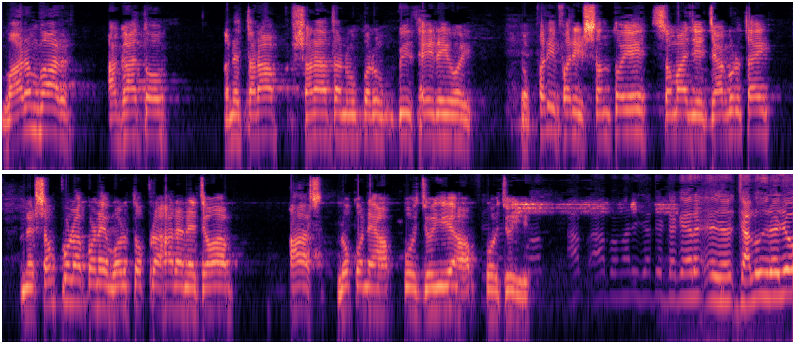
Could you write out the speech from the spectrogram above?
વારંવાર આઘાતો અને તરાપ સનાતન ઉપર ઊભી થઈ રહી હોય તો ફરી ફરી સંતોએ સમાજે જાગૃત થાય અને સંપૂર્ણપણે વળતો પ્રહાર અને જવાબ આ લોકોને આપવો જોઈએ આપવો જોઈએ. ચાલુ જ રહેજો.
